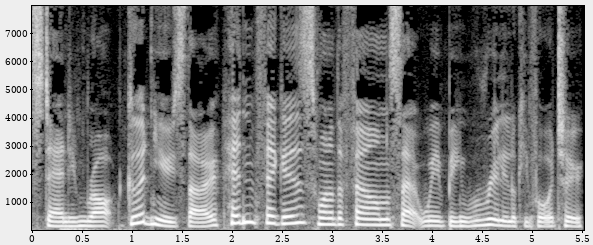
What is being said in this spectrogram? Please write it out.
Standing Rock. Good news though, Hidden Figures, one of the films that we've been really looking forward to,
